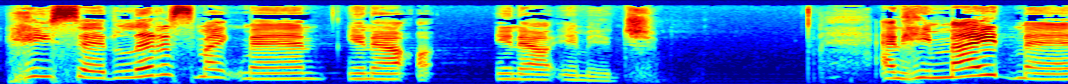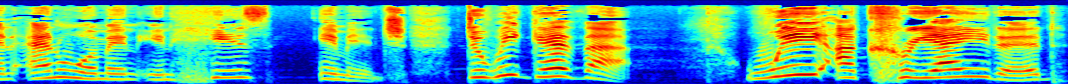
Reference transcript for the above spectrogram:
He said, Let us make man in our, in our image. And he made man and woman in his image. Do we get that? We are created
